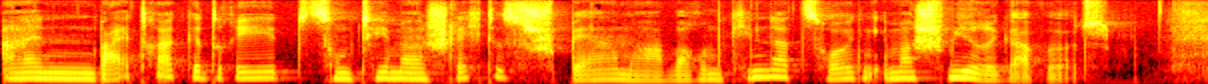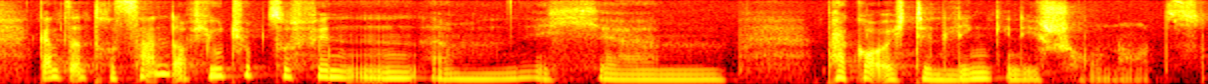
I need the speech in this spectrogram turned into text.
einen Beitrag gedreht zum Thema schlechtes Sperma, warum Kinderzeugen immer schwieriger wird. Ganz interessant auf YouTube zu finden. Ähm, ich ähm, packe euch den Link in die Show Notes.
